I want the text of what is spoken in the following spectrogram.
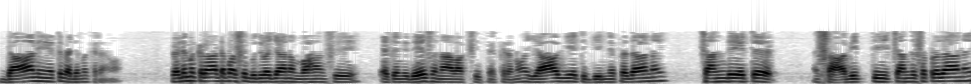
දාණයට වැඩම කරනවා. වැඩම කරාට පස්සේ බුදුරජාණන් වහන්සේ එතෙන්දි දේශනාවක් සිද්ධ කරනවා යාගයට ගින්න ප්‍රදානයි ඡන්දයට සාවිත්‍රි ඡන්දස ප්‍රදානයි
